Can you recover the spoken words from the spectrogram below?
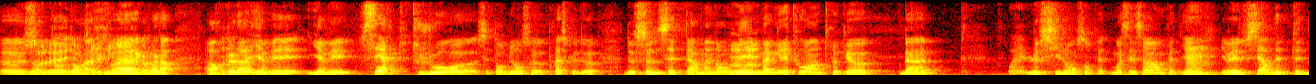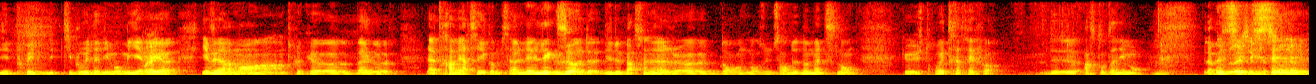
euh, dans, soleil, dans- dans la fac, quoi. voilà. Alors que là, il y avait, il y avait certes toujours euh, cette ambiance euh, presque de, de sunset permanent, mais Mm. malgré tout un truc, euh, bah, ouais, le silence en fait. Moi, c'est ça en fait. Il y, a- Mm. il y avait certes des- peut-être des, bruits- des petits bruits d'animaux, mais il y avait, Ouais. euh, il y avait vraiment un, un truc, euh, bah, le, la traversée comme ça, l'e- l'exode des deux personnages euh, dans, dans une sorte de no man's land que j'ai trouvé très très fort, de- instantanément. La bonne nouvelle, c'est que ça euh,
